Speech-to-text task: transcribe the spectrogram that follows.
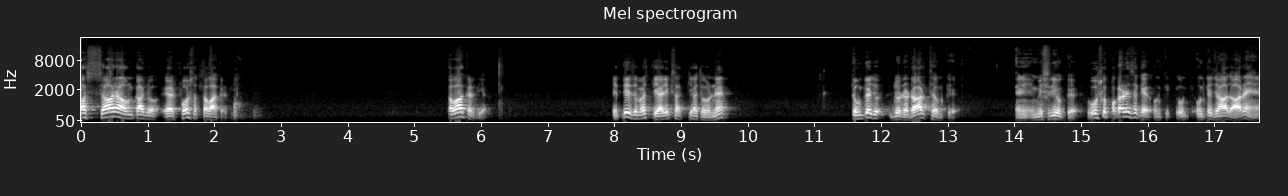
اور سارا ان کا جو ایئر فورس تباہ کر دیا تباہ کر دیا اتنی زبردست تیاری کے ساتھ کیا تھا انہوں نے کہ ان کے جو جو رڈار تھے ان کے یعنی مصریوں کے وہ اس کو پکڑ نہیں سکے ان کے ان کے جہاز آ رہے ہیں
